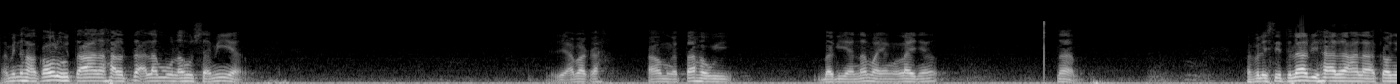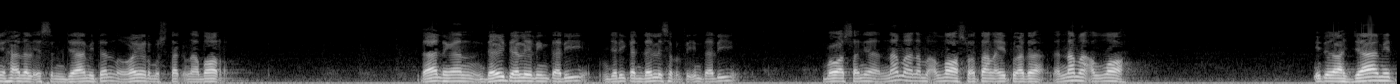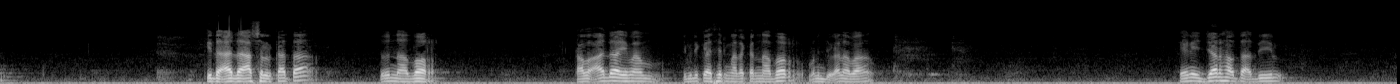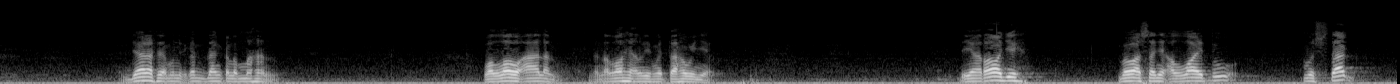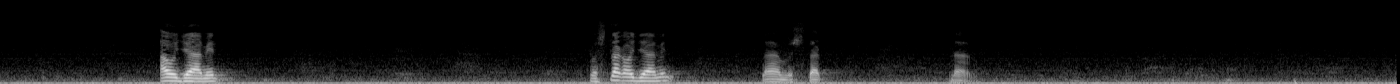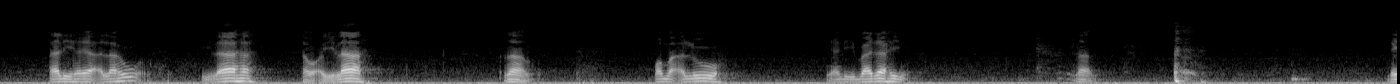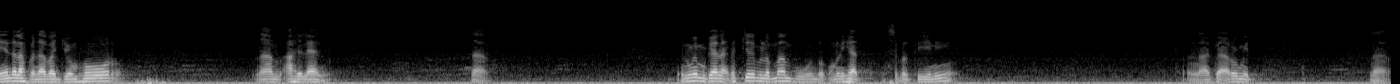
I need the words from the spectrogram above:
Aminha qauluhu ta'ala hal ta'lamu lahu samia jadi apakah kamu mengetahui bagian nama yang lainnya? Nah. Fil istidlal bihadza ala kauni hadzal ism jamidan ghair mustaqnadar. Dan dengan dalil-dalil yang tadi menjadikan dalil seperti ini tadi bahwasanya nama-nama Allah SWT itu ada dan nama Allah itu adalah jamid tidak ada asal kata itu nazar kalau ada Imam Ibnu Katsir mengatakan nazar menunjukkan apa? Ini jarh atau ta'dil? Jarah tidak menunjukkan tentang kelemahan. Wallahu alam dan Allah yang lebih mengetahuinya. Yang rajih bahwasanya Allah itu mustaq atau jamid. Mustaq atau jamid? Nah, mustaq. Nah. Aliha lahu ilaha atau ilah. Wa ma'luh yang diibadahi. Nah. Dan ini adalah pendapat jumhur Nam ahli ilm. Nah. Ini mungkin anak kecil belum mampu untuk melihat seperti ini. Agak rumit. Nah.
